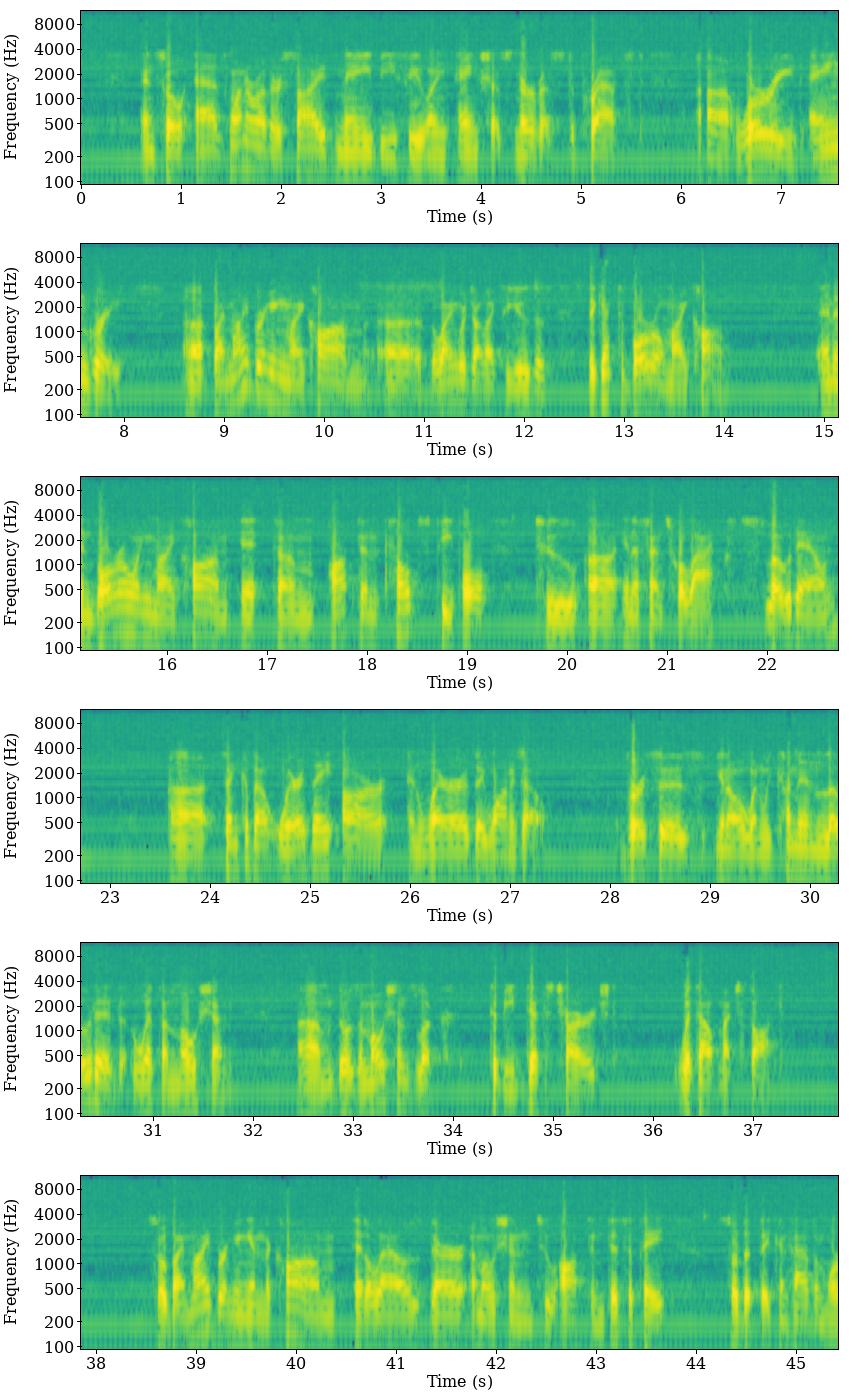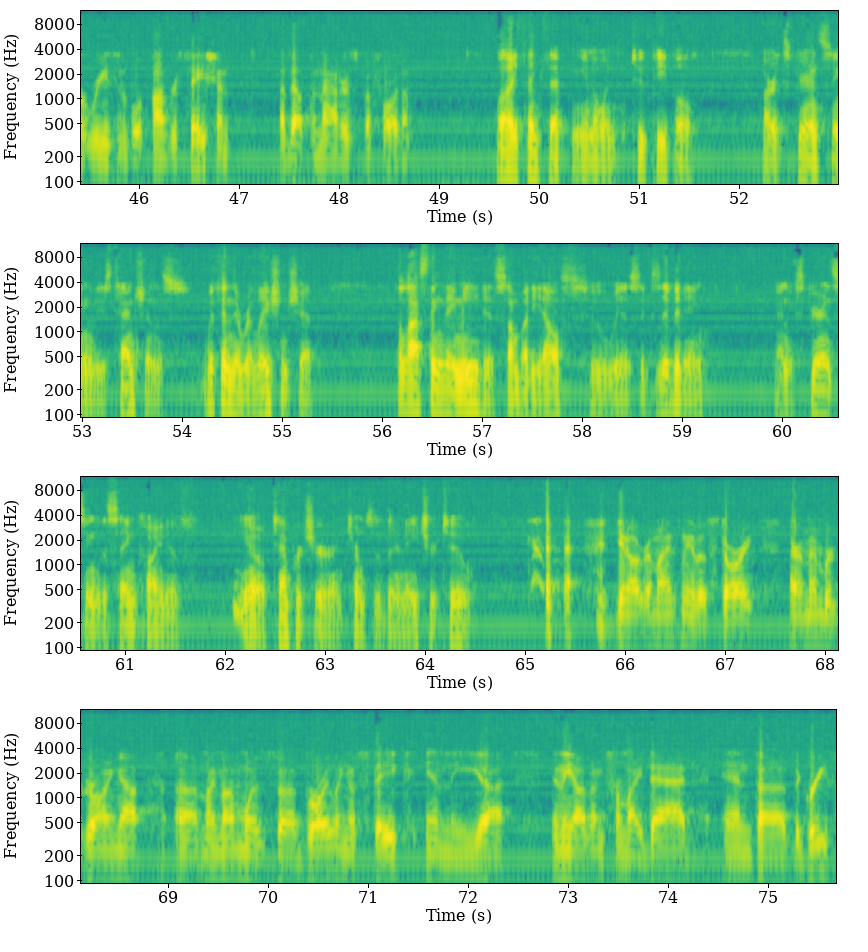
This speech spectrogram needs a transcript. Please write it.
and so as one or other side may be feeling anxious, nervous, depressed, uh, worried, angry, uh, by my bringing my calm, uh, the language I like to use is they get to borrow my calm. And in borrowing my calm, it um, often helps people to, uh, in a sense, relax, slow down, uh, think about where they are and where they want to go. Versus, you know, when we come in loaded with emotion, um, those emotions look to be discharged without much thought. So by my bringing in the calm, it allows their emotion to often dissipate so that they can have a more reasonable conversation about the matters before them. Well, I think that, you know, when two people are experiencing these tensions within their relationship, the last thing they need is somebody else who is exhibiting and experiencing the same kind of, you know, temperature in terms of their nature, too. you know, it reminds me of a story. I remember growing up, uh, my mom was uh, broiling a steak in the uh, in the oven for my dad, and uh, the grease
